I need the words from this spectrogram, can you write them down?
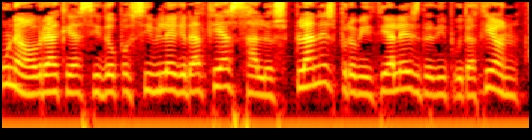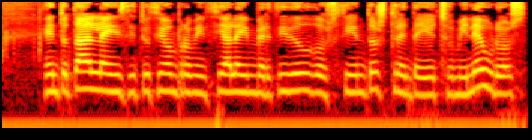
una obra que ha sido posible gracias a los planes provinciales de Diputación. En total, la institución provincial ha invertido 238.000 euros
